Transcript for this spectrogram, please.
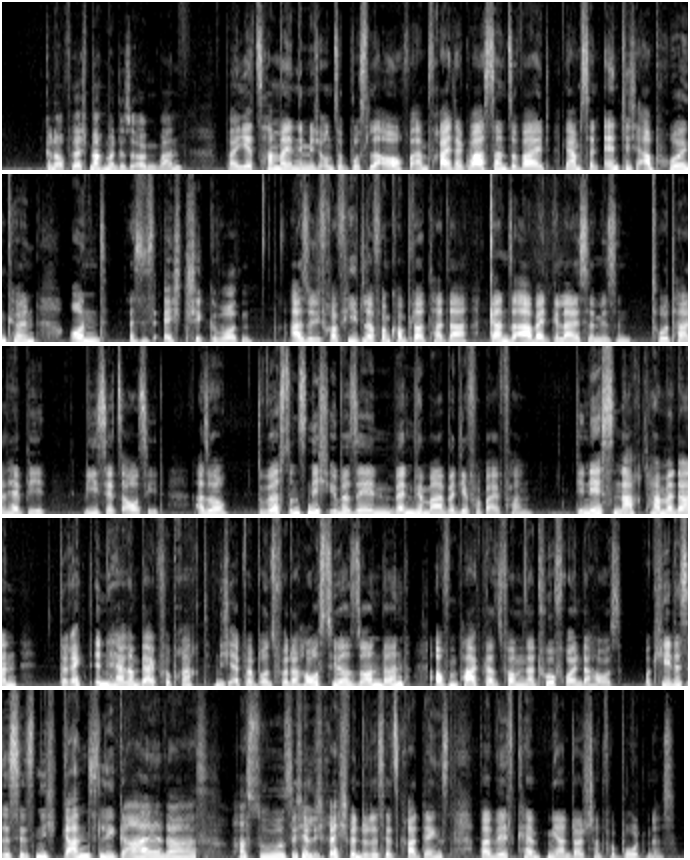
Genau, vielleicht machen wir das irgendwann. Weil jetzt haben wir nämlich unser Busle auch. Am Freitag war es dann soweit. Wir haben es dann endlich abholen können und es ist echt schick geworden. Also die Frau Fiedler von Komplott hat da ganze Arbeit geleistet. Wir sind total happy, wie es jetzt aussieht. Also du wirst uns nicht übersehen, wenn wir mal bei dir vorbeifahren. Die nächste Nacht haben wir dann direkt in Herrenberg verbracht. Nicht etwa bei uns vor der Haustür, sondern auf dem Parkplatz vom Naturfreundehaus. Okay, das ist jetzt nicht ganz legal, das hast du sicherlich recht, wenn du das jetzt gerade denkst, weil Wildcampen ja in Deutschland verboten ist.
